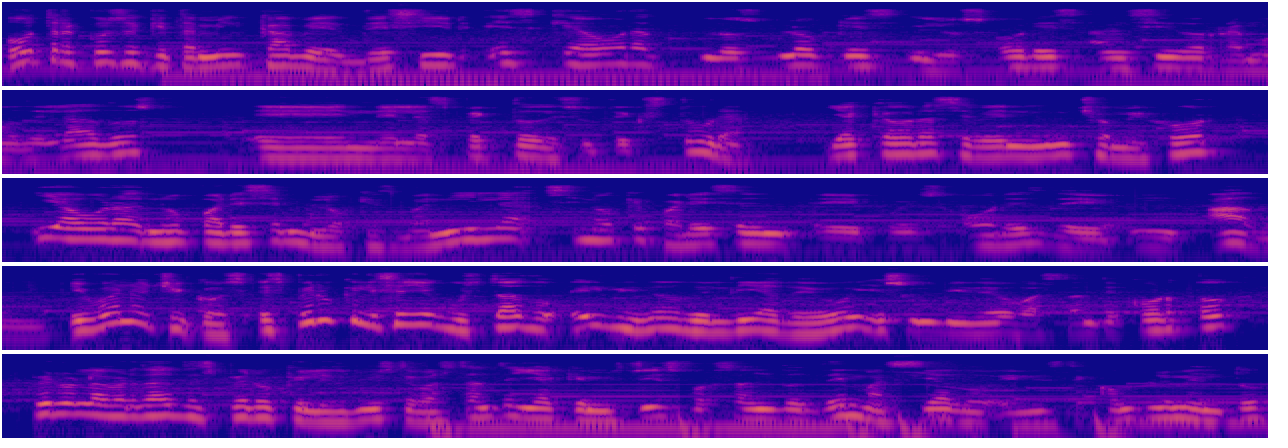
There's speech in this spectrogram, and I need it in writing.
Otra cosa que también cabe decir es que ahora los bloques y los ores han sido remodelados en el aspecto de su textura, ya que ahora se ven mucho mejor y ahora no parecen bloques vanilla, sino que parecen eh, pues ores de un addon. Y bueno chicos, espero que les haya gustado el video del día de hoy, es un video bastante corto, pero la verdad espero que les guste bastante ya que me estoy esforzando demasiado en este complemento,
